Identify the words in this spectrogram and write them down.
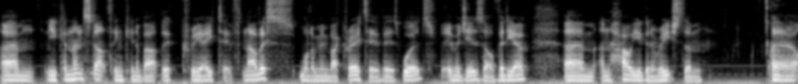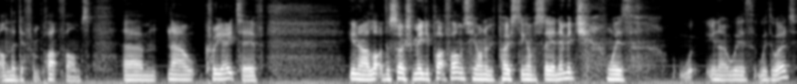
um, you can then start thinking about the creative. Now, this what I mean by creative is words, images, or video, um, and how you're going to reach them uh, on the different platforms. Um, now, creative. You know, a lot of the social media platforms you want to be posting obviously an image with you know with with words.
